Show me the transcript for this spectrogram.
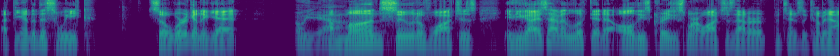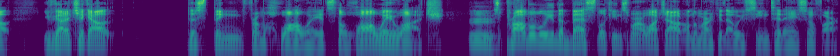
at the end of this week. So we're going to get Oh yeah. a monsoon of watches. If you guys haven't looked at all these crazy smart watches that are potentially coming out, you've got to check out this thing from Huawei. It's the Huawei watch. Mm. It's probably the best looking smartwatch out on the market that we've seen today so far.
